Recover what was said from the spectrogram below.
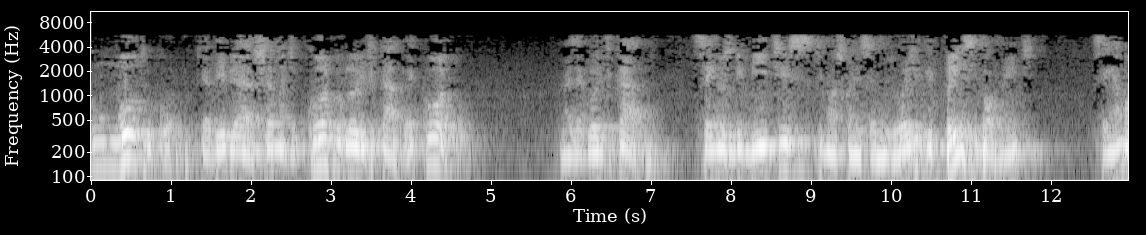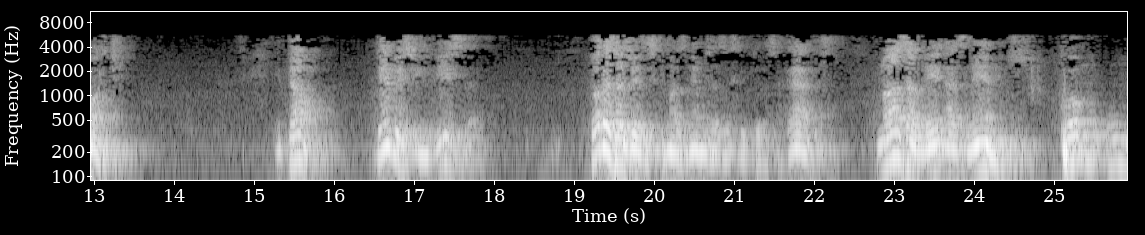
com um outro corpo, que a Bíblia chama de corpo glorificado. É corpo, mas é glorificado, sem os limites que nós conhecemos hoje e principalmente sem a morte. Então, tendo isso em vista, todas as vezes que nós lemos as Escrituras Sagradas, nós as lemos como um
